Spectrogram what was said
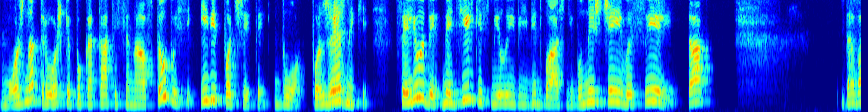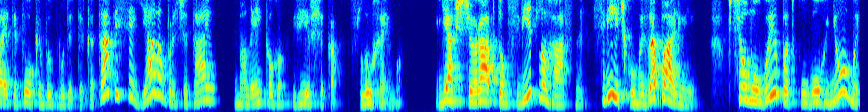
Можна трошки покататися на автобусі і відпочити, бо пожежники це люди не тільки сміливі і відважні, вони ще й веселі, так? Давайте, поки ви будете кататися, я вам прочитаю маленького віршика. Слухаємо. Якщо раптом світло гасне, свічку ми запалюємо. В цьому випадку вогню ми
